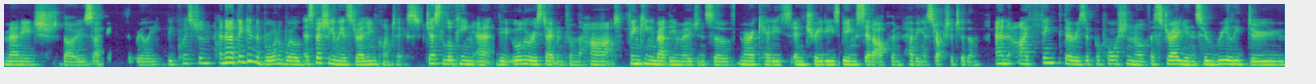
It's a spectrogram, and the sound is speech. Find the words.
manage those, I think really big question. And then I think in the broader world, especially in the Australian context, just looking at the Uluru Statement from the Heart, thinking about the emergence of Makarratas and treaties being set up and having a structure to them. And I think there is a proportion of Australians who really do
